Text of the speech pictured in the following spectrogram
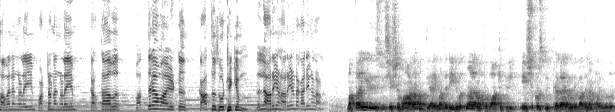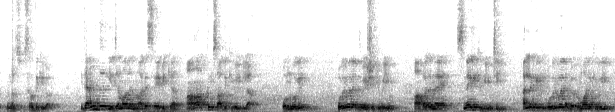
ഭവനങ്ങളെയും പട്ടണങ്ങളെയും കർത്താവ് ഭദ്രമായിട്ട് കാത്തു സൂക്ഷിക്കും. ഇതെല്ലാം അറിയണം അറിയേണ്ട കാര്യങ്ങളാണ്. മത്തായി എഴുതിയ സുവിശേഷം ആറാം അധ്യായം അതിന്റെ ഇരുപത്തിനാലാമത്തെ വാക്യത്തിൽ യേശുക്രിസ്തു ഇപ്രകാരം ഒരു വചനം പറയുന്നത് നിങ്ങൾ ശ്രദ്ധിക്കുക. രണ്ട് യജമാനന്മാരെ സേവിക്കാൻ ആർക്കും സാധിക്കുകയില്ല. ഒന്നുകിൽ ഒരുവനെ ദ്വേഷിക്കുകയും അപരനെ സ്നേഹിക്കുകയും ചെയ്യും. അല്ലെങ്കിൽ ഒരുവനെ ബഹുമാനിക്കുകയും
